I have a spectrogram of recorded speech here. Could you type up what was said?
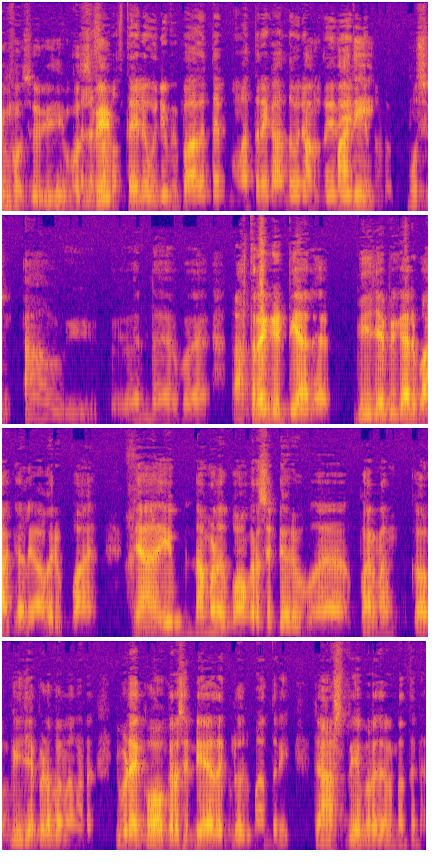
ഈ മുസ്ലിം ഒരു വിഭാഗത്തെ മാത്രമേ കാന്തപുരം പ്രതിനിധീകരിക്കുന്നുള്ളൂ. മുസ്ലിം എന്റെ അത്രയും കിട്ടിയാൽ ബി ജെ പിക്കാർ ബാക്കിയാൾ. അവർ ഞാൻ ഈ നമ്മൾ കോൺഗ്രസിന്റെ ഒരു ഭരണം ബി ജെ പിയുടെ ഭരണം കണ്ട് ഇവിടെ കോൺഗ്രസിന്റെ ഏതെങ്കിലും ഒരു മന്ത്രി രാഷ്ട്രീയ പ്രചരണത്തിന്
